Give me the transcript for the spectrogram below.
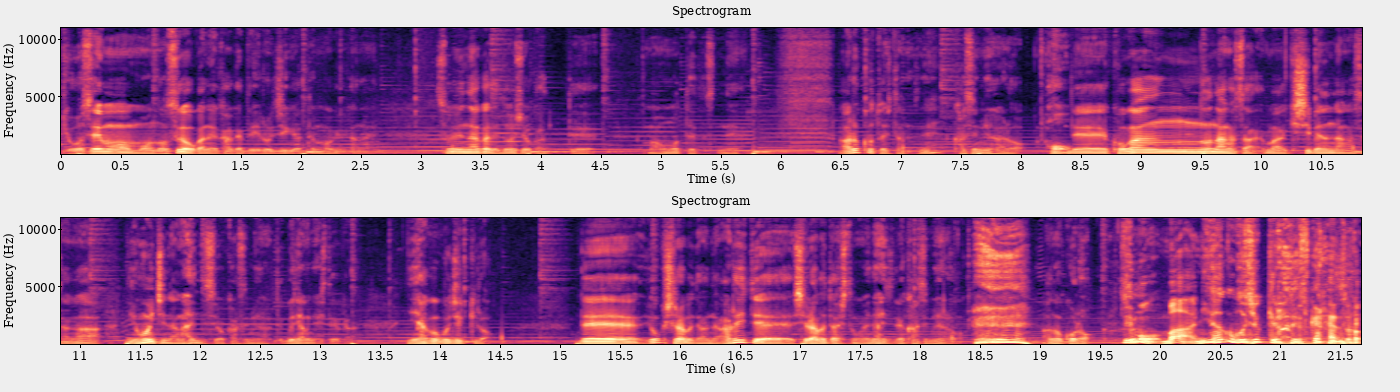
行政もものすごいお金かけていろいろ事業やってるわけいかない。そういう中でどうしようかって、まあ、思ってですね歩くことにしたんですね。霞ヶほう。原をで湖岸の長さ、まあ、岸辺の長さが日本一長いんですよ霞ヶ原って。ぐにゃぐにゃしてるから。250キロでよく調べたらね歩いて調べた人がいないんですね霞ヶ原をあの頃。でもまあ250キロですからね。そう。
